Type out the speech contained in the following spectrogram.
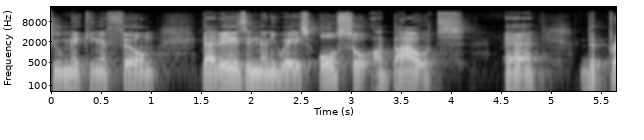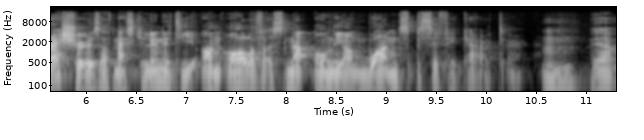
to making a film that is in many ways also about uh, the pressures of masculinity on all of us, not only on one specific character. Yeah.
